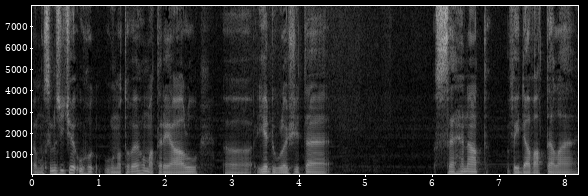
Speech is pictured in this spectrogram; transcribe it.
eh, musím říct, že u, u notového materiálu uh, je důležité sehnat vydavatele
